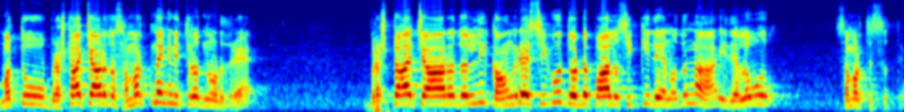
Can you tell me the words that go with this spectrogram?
ಮತ್ತು ಭ್ರಷ್ಟಾಚಾರದ ಸಮರ್ಥನೆಗೆ ನಿಂತಿರೋದು ನೋಡಿದ್ರೆ ಭ್ರಷ್ಟಾಚಾರದಲ್ಲಿ ಕಾಂಗ್ರೆಸ್ಸಿಗೂ ದೊಡ್ಡ ಪಾಲು ಸಿಕ್ಕಿದೆ ಅನ್ನೋದನ್ನು ಇದೆಲ್ಲವೂ ಸಮರ್ಥಿಸುತ್ತೆ.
